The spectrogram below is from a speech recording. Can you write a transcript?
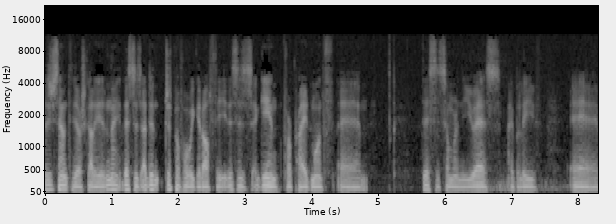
just sent to you, Scotty, didn't I? This is I didn't just before we get off the. This is again for Pride Month. Um, this is somewhere in the US, I believe. Uh,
